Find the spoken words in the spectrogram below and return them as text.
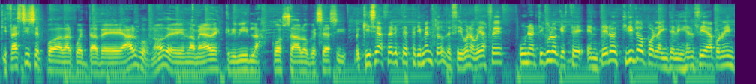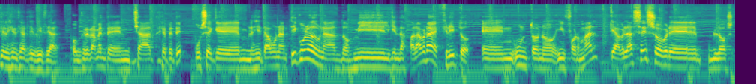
quizás sí se pueda dar cuenta de algo, ¿no? De la manera de escribir las cosas lo que sea. Si, Quise hacer este experimento, decir, bueno, voy a hacer un artículo que esté entero escrito por la inteligencia, por una inteligencia artificial. Concretamente en chat GPT puse que necesitaba un artículo de unas 2.500 palabras escrito en un tono informal que hablase sobre los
